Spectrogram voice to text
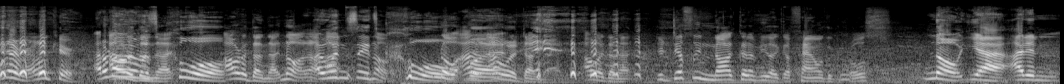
whatever. I don't care. I don't know would've if it was done that. cool. I would have done that. No, no I wouldn't say it's no. cool, No, I, but- I would have done that. I would have done that. You're definitely not gonna be like a fan of the girls. No, yeah, I didn't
